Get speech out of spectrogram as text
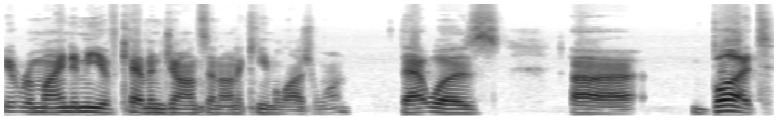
it reminded me of Kevin Johnson on Hakeem Olajuwon. That was, uh, but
